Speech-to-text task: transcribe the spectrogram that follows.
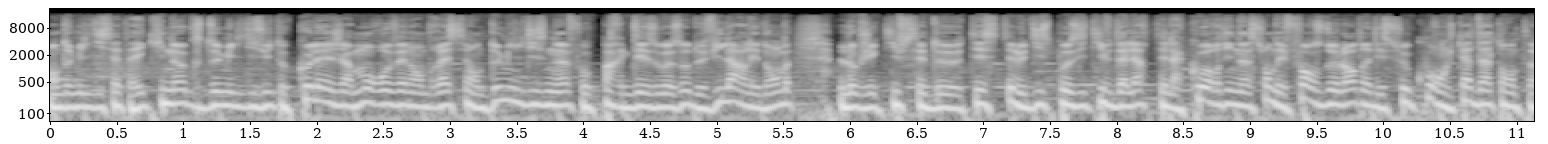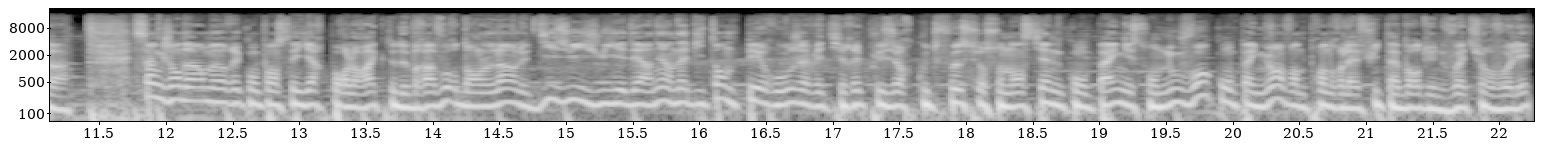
En 2017 à Equinox, 2018 au collège à Montrevel-en-Bresse et en 2019 au parc des oiseaux de Villars-les-Dombes. L'objectif c'est de tester le dispositif d'alerte et la coordination des forces de l'ordre et des secours en cas d'attentat. Cinq gendarmes récompensés hier pour leur acte de bravoure dans l'Ain. Le 18 juillet dernier, un habitant de Pérouge avait tiré plusieurs coups de feu sur son ancienne compagne et son nouveau compagnon avant de prendre la fuite à bord d'une voiture volée.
